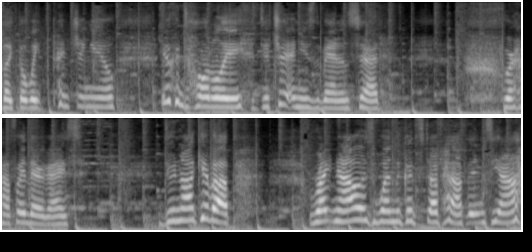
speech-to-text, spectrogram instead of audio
like the weight's pinching you, you can totally ditch it and use the band instead. We're halfway there, guys. Do not give up. Right now is when the good stuff happens, yeah?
